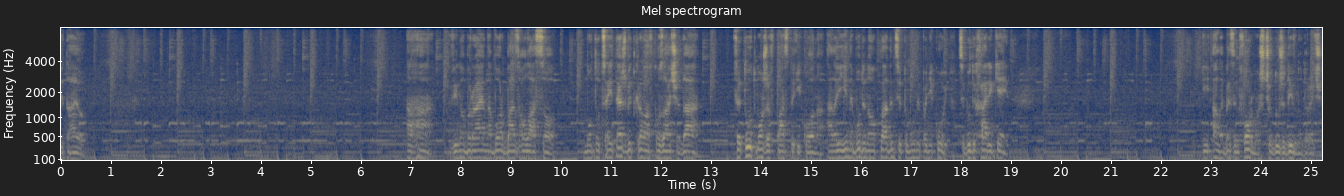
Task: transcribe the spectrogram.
Вітаю. Ага, він обирає набор баз Голасо. Ну то цей теж відкривав козаче, да. Це тут може впасти ікона, але її не буде на обкладинці, тому не панікуй. Це буде Харі Кейн. І, але без інформа, що дуже дивно, до речі.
